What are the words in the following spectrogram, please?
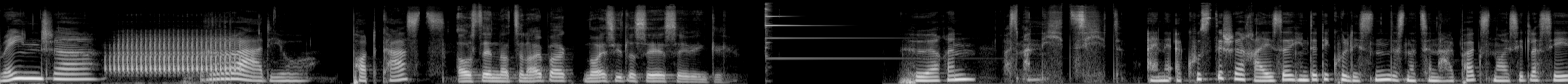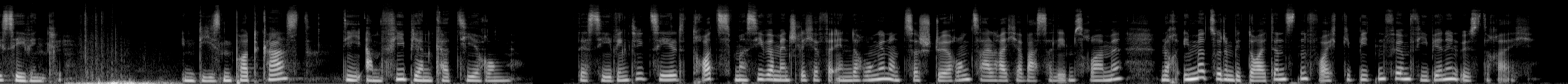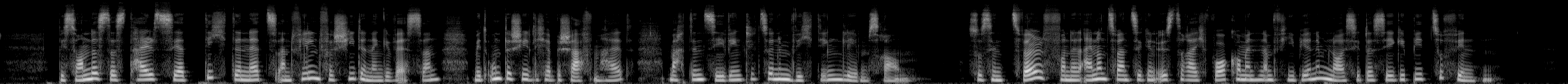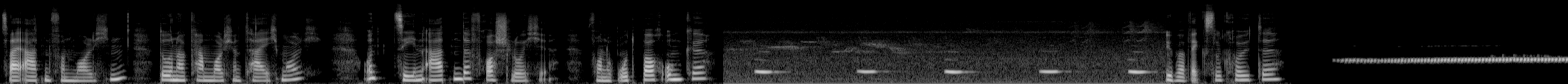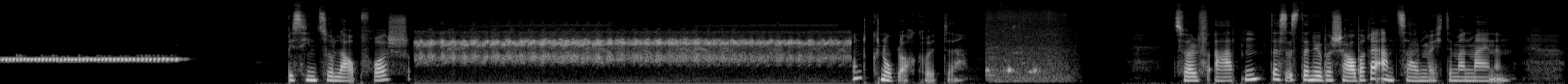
Ranger Radio Podcasts aus dem Nationalpark Neusiedlersee Seewinkel. Hören, was man nicht sieht. Eine akustische Reise hinter die Kulissen des Nationalparks Neusiedlersee Seewinkel. In diesem Podcast die Amphibienkartierung. Der Seewinkel zählt trotz massiver menschlicher Veränderungen und Zerstörung zahlreicher Wasserlebensräume noch immer zu den bedeutendsten Feuchtgebieten für Amphibien in Österreich. Besonders das teils sehr dichte Netz an vielen verschiedenen Gewässern mit unterschiedlicher Beschaffenheit macht den Seewinkel zu einem wichtigen Lebensraum. So sind zwölf von den 21 in Österreich vorkommenden Amphibien im Neusiedler Seegebiet zu finden zwei Arten von Molchen, Donaukammmolch und Teichmolch, und zehn Arten der Froschlurche, von Rotbauchunke über Wechselkröte bis hin zur Laubfrosch und Knoblauchkröte. Zwölf Arten, das ist eine überschaubare Anzahl, möchte man meinen.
